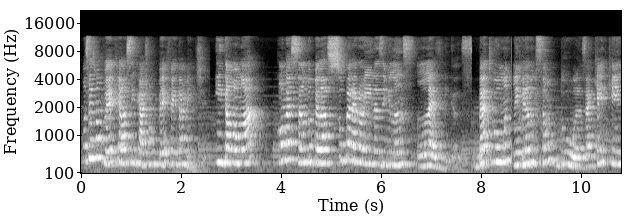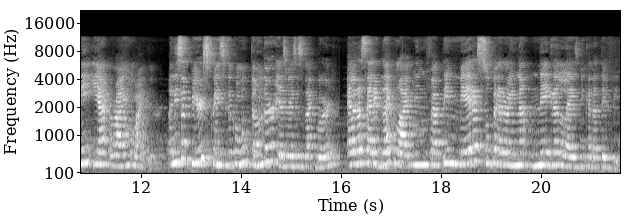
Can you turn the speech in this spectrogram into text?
vocês vão ver que elas se encaixam perfeitamente. Então vamos lá? Começando pelas super-heroínas e vilãs lésbicas. Batwoman, lembrando que são duas, a Kate Kinney e a Ryan Ryder. Anissa Pierce, conhecida como Thunder e às vezes Blackbird, ela é da série Black Lightning e foi a primeira super-heroína negra lésbica da TV.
